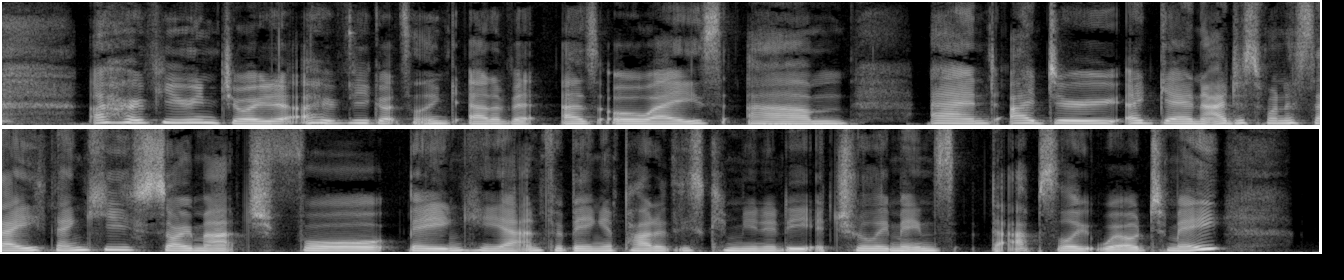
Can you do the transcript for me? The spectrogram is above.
I hope you enjoyed it. I hope you got something out of it as always. Um, and I do, again, I just want to say thank you so much for being here and for being a part of this community. It truly means the absolute world to me.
